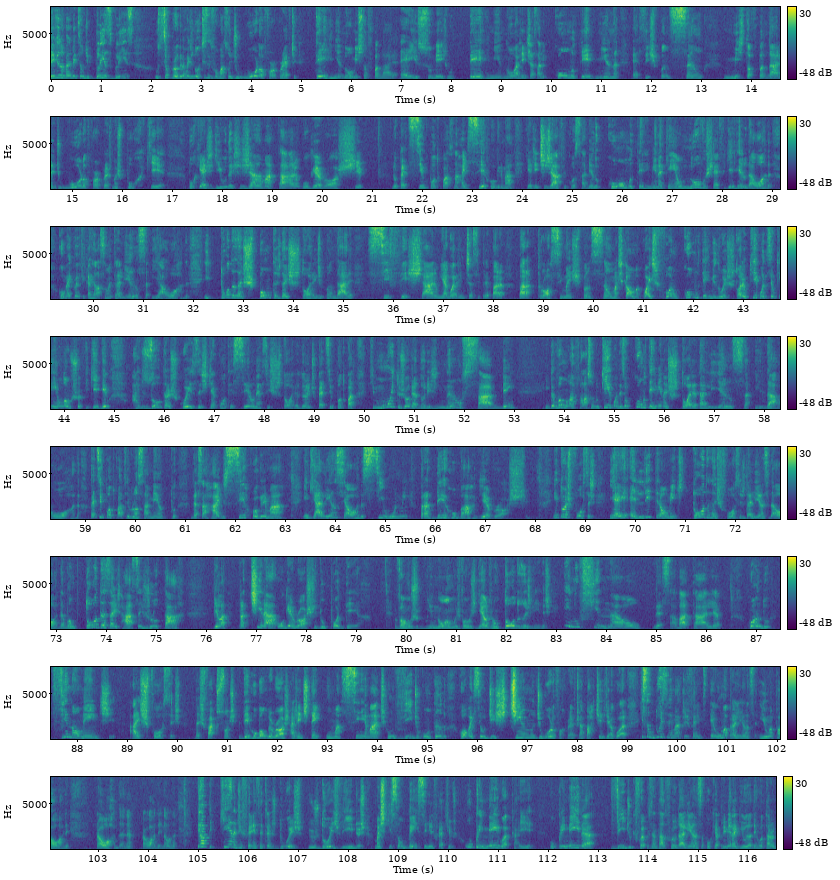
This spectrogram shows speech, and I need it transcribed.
Bem-vindo a mais uma edição de Blizz Blizz, o seu programa de notícias e informações de World of Warcraft. Terminou Mist of Pandaria, é isso mesmo, terminou. A gente já sabe como termina essa expansão Mist of Pandaria de World of Warcraft. Mas por quê? Porque as guildas já mataram o Garrosh no patch 5.4 na raid Cerco Grimar e a gente já ficou sabendo como termina, quem é o novo chefe guerreiro da Horda, como é que vai ficar a relação entre a Aliança e a Horda e todas as pontas da história de Pandaria se fecharam e agora a gente já se prepara para a próxima expansão. Mas calma, quais foram, como terminou a história, o que aconteceu, quem é o novo chefe guerreiro, as outras coisas que aconteceram nessa história durante o patch 5.4 que muitos jogadores não sabem. Então vamos lá falar sobre o que aconteceu, como termina a história da Aliança e da Horda. O patch 5.4 teve o lançamento dessa raid Cerco em que a Aliança e a Horda se unem para derrubar Gearbrosh. Então as forças, e aí é literalmente todas as forças da Aliança e da Horda, vão todas as raças lutar pela para tirar o Garrosh do poder. Vão os gnomos, vão os Gelos, vão todos os líderes. E no final dessa batalha, quando finalmente as forças das facções derrubam Garrosh, a gente tem uma cinemática, um vídeo contando qual vai ser o destino de World of Warcraft a partir de agora. E são duas cinemáticas diferentes, é uma para Aliança e uma para Ordem. Para Horda, né? Para Ordem não, né? Tem uma pequena diferença entre as duas e os dois vídeos, mas que são bem significativos. O primeiro a cair, o primeiro vídeo que foi apresentado foi o da Aliança, porque a primeira guilda a derrotar o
